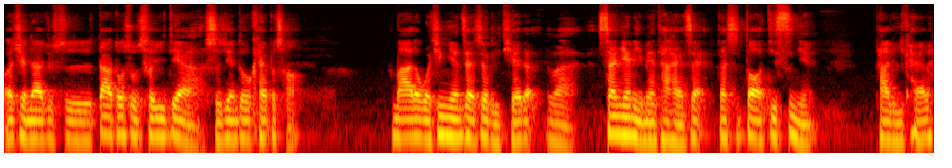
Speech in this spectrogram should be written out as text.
而且呢，就是大多数车衣店啊，时间都开不长。妈的，我今年在这里贴的，对吧？三年里面他还在，但是到第四年他离开了。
